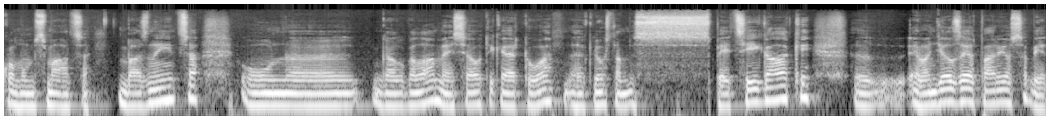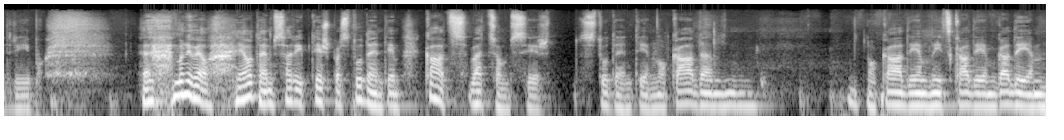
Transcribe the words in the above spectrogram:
ko mums māca baznīca. Un, eh, galu galā mēs jau tikai ar to eh, kļūstam spēcīgāki, eh, evanģelizējot pārējo sabiedrību. Man ir vēl jautājums arī tieši par studentiem. Kāds vecums ir studentiem? No, kāda, no kādiem līdz kādiem gadiem?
